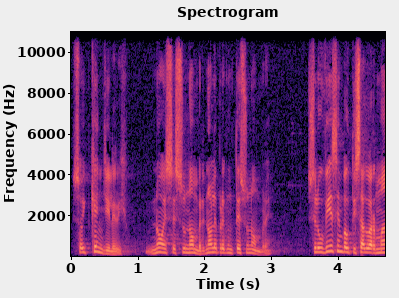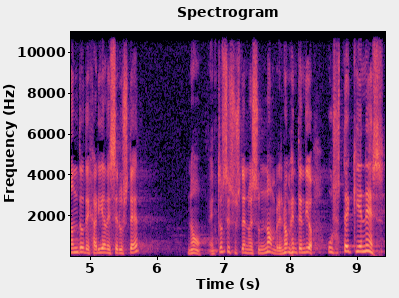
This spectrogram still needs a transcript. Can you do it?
Soy Kenji, le dijo. No, ese es su nombre. No le pregunté su nombre. Si lo hubiesen bautizado Armando, ¿dejaría de ser usted? No, entonces usted no es un nombre. No me entendió. ¿Usted quién es?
